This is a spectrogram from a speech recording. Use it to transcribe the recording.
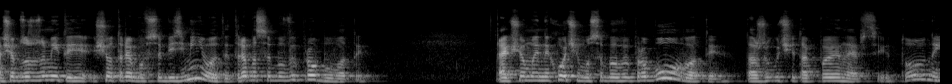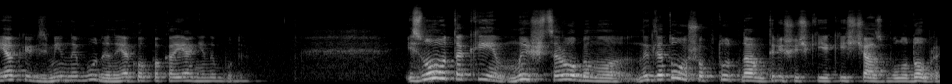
А щоб зрозуміти, що треба в собі змінювати, треба себе випробувати. А якщо ми не хочемо себе випробовувати, та живучи так по інерції, то ніяких змін не буде, ніякого покаяння не буде. І знову таки, ми ж це робимо не для того, щоб тут нам трішечки якийсь час було добре.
